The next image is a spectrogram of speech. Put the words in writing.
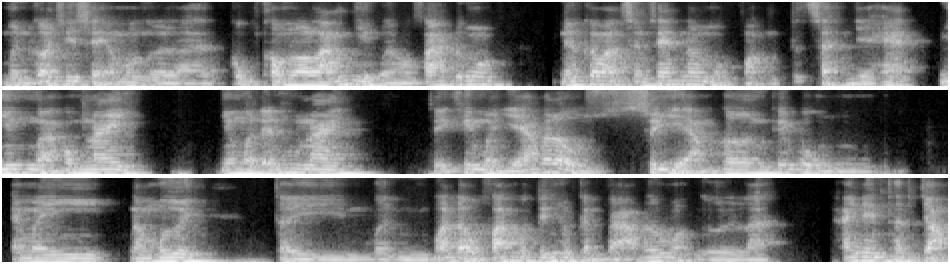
mình có chia sẻ mọi người là cũng không lo lắng gì về Hòa Phát, đúng không? Nếu các bạn xem xét nó một khoảng tích sản dài hạn nhưng mà hôm nay nhưng mà đến hôm nay thì khi mà giá bắt đầu suy giảm hơn cái vùng MA 50 thì mình bắt đầu phát một tín hiệu cảnh báo đối với mọi người là hãy nên thận trọng.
